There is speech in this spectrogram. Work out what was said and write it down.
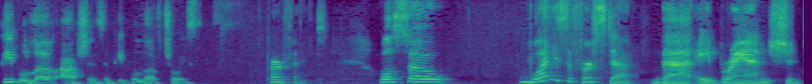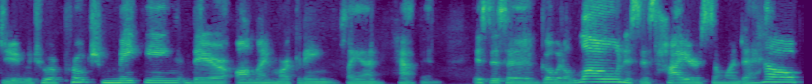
People love options and people love choices. Perfect. Well, so what is the first step that a brand should do to approach making their online marketing plan happen? Is this a go it alone? Is this hire someone to help?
